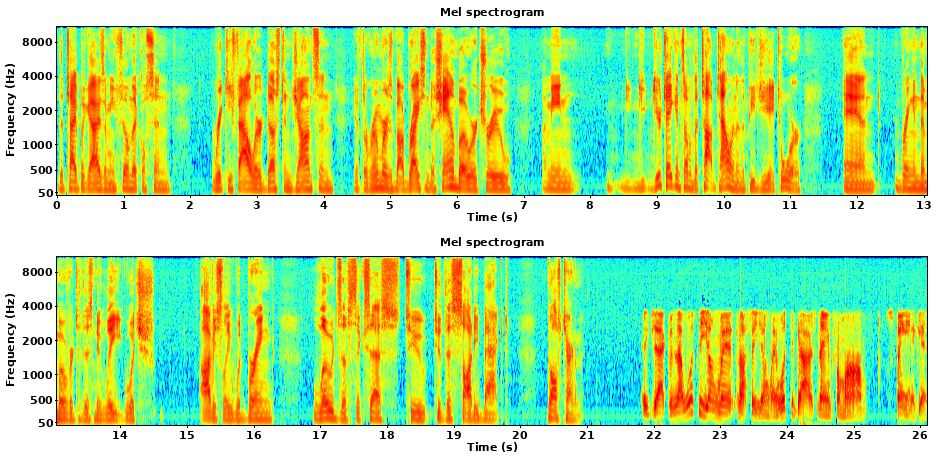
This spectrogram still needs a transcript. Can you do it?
the type of guys. I mean, Phil Mickelson, Ricky Fowler, Dustin Johnson. If the rumors about Bryson DeChambeau are true, I mean, you're taking some of the top talent in the PGA Tour and bringing them over to this new league, which obviously would bring loads of success to to this Saudi-backed golf tournament. Exactly. Now, what's the young man? Not say young man. What's the guy's name from um, Spain again?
